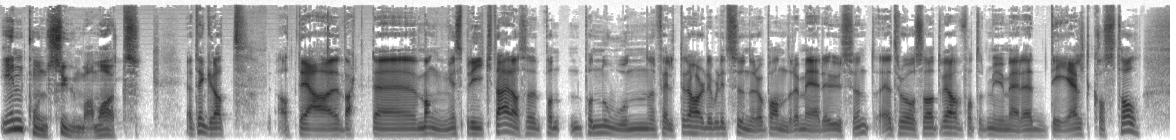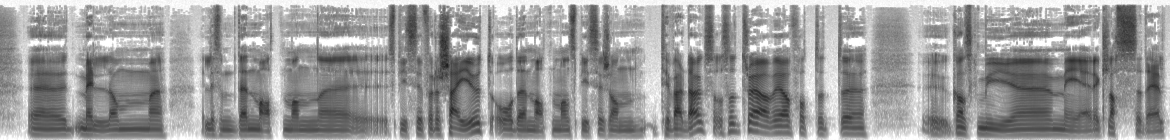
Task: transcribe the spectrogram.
innen konsum av mat. Jeg tenker at, at det har vært eh, mange sprik der. Altså på, på, noen felter har de blitt sunnere, og på andre mer usunt. Jeg tror også at vi har fått et mye mer delt kosthold eh, mellom eh, liksom den maten man eh, spiser for å skeie ut, og den maten man spiser sånn til hverdags. Og så tror jeg vi har fått et eh, ganske mye mer klassedelt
